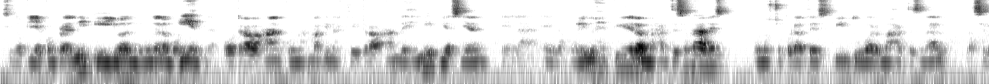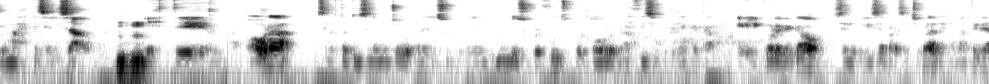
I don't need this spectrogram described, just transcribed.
sino que ya compraban el nip y iban de una a la molienda. O trabajaban con unas máquinas que trabajaban desde el nip y hacían en, la- en los molinos de piedra más artesanales unos chocolates bean to bar más artesanal, para hacerlo más especializado. Ujú. Este, ahora se lo está utilizando mucho en el, en el mundo de superfoods por todos los beneficios que tiene el cacao. El licor de cacao se lo utiliza para hacer chocolate. La materia,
